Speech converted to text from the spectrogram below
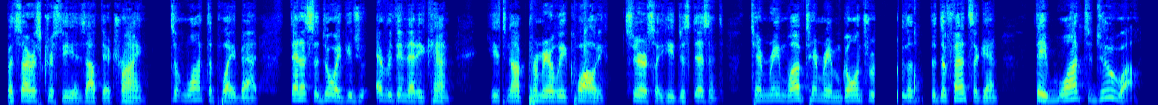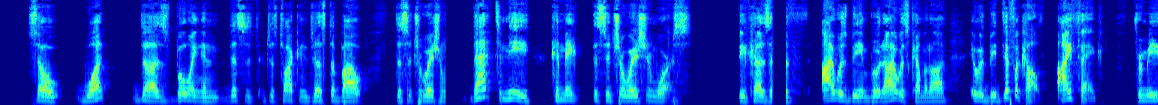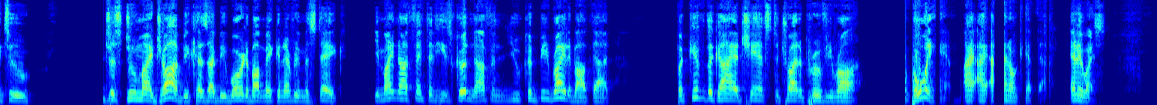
But Cyrus Christie is out there trying. Doesn't want to play bad. Denis Odoi gives you everything that he can. He's not Premier League quality. Seriously, he just isn't. Tim Ream, love Tim Ream. Going through the, the defense again. They want to do well. So what does booing, and this is just talking just about the situation, that to me can make the situation worse. Because if I was being booed, I was coming on, it would be difficult, I think, for me to just do my job because I'd be worried about making every mistake. You might not think that he's good enough, and you could be right about that. But give the guy a chance to try to prove you wrong. Booing him, I, I, I don't get that. Anyways,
